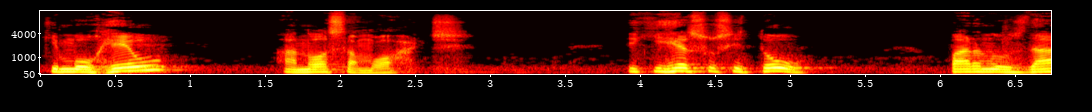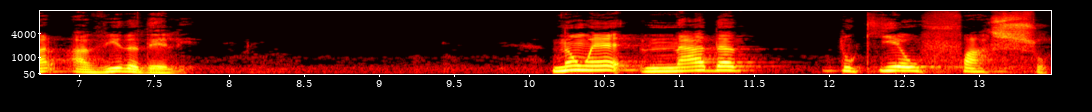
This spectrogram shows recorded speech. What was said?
que morreu a nossa morte e que ressuscitou para nos dar a vida dele. Não é nada do que eu faço,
